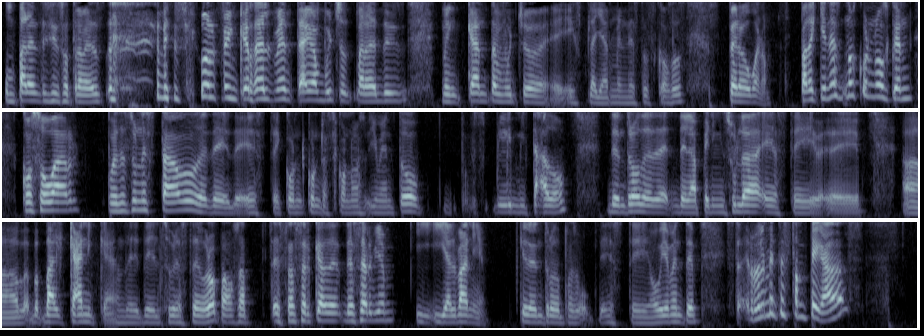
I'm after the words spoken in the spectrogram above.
un paréntesis otra vez. Disculpen que realmente haga muchos paréntesis. Me encanta mucho eh, explayarme en estas cosas. Pero bueno, para quienes no conozcan, Kosovar, pues es un estado de, de, este, con, con reconocimiento pues, limitado dentro de, la península este, eh, ah, balcánica del sureste de Europa. O sea, está cerca de, Serbia y, y, Albania, que dentro, pues, este, obviamente, realmente están pegadas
